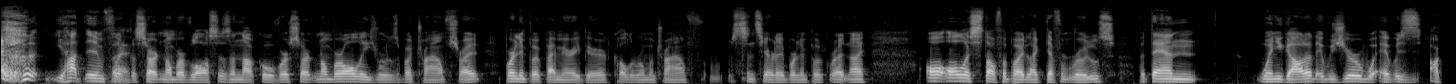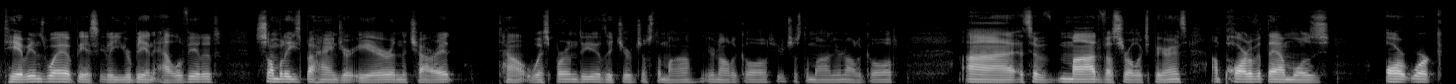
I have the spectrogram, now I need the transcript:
you had to inflict Five. a certain number of losses and knock over a certain number. All these rules about triumphs, right? Brilliant book by Mary Beard called The Roman Triumph. Sincerely, a brilliant book right now. All, all this stuff about like different rules. But then when you got it, it was your it was Octavian's way of basically you're being elevated. Somebody's behind your ear in the chariot, tell, whispering to you that you're just a man. You're not a god. You're just a man. You're not a god. Uh, it's a mad visceral experience, and part of it then was artwork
